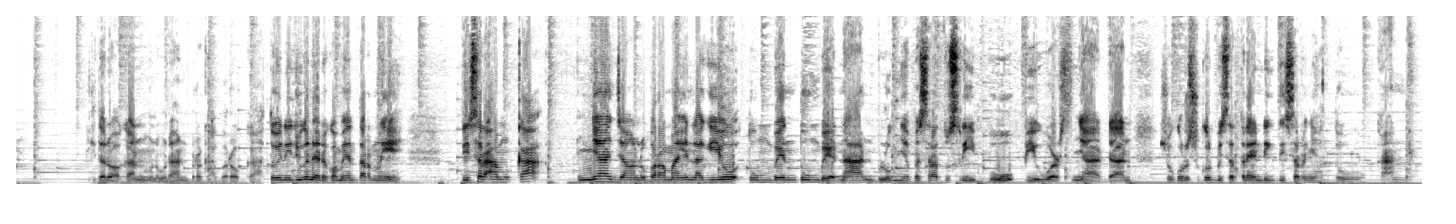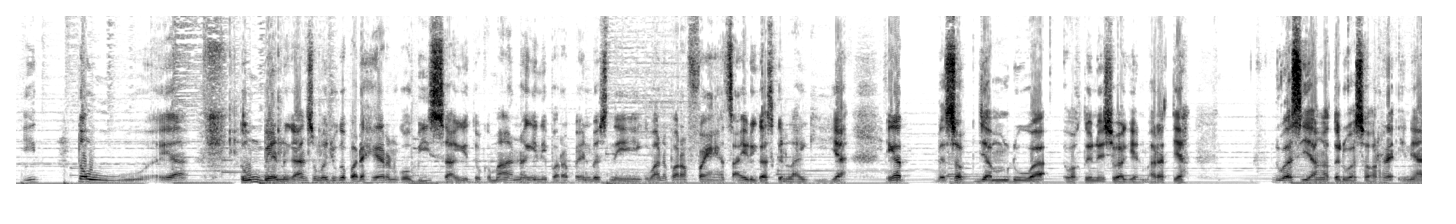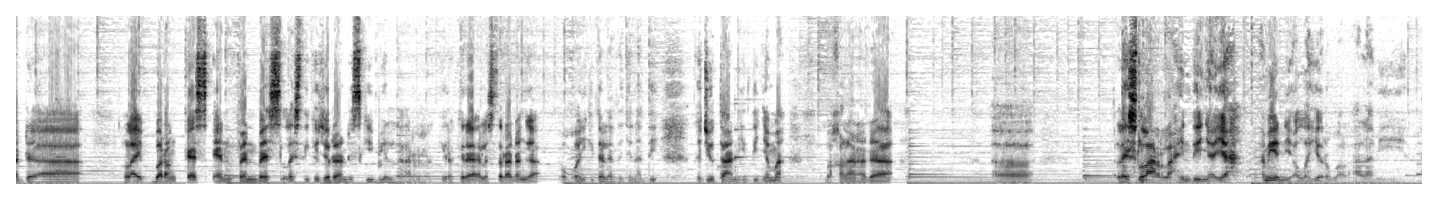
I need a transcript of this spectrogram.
kita doakan mudah-mudahan berkah barokah. Tuh ini juga ada komentar nih. Teaser Amka nya jangan lupa ramain lagi yuk. Tumben-tumbenan belum nyampe 100 ribu viewersnya. Dan syukur-syukur bisa trending teasernya. Tuh kan itu ya. Tumben kan semua juga pada heran kok bisa gitu. Ke mana ini para fanbase nih? Ke mana para fans? Ayo digaskan lagi ya. Ingat besok jam 2 waktu Indonesia bagian Barat ya. 2 siang atau 2 sore ini ada live bareng Cash and fanbase Lesti Kejora dan Rizky Bilar. Kira-kira Lester ada nggak? Pokoknya kita lihat aja nanti kejutan intinya mah. Bakalan ada uh, Leslar lah intinya ya. Amin ya Allah ya Rabbal Alamin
